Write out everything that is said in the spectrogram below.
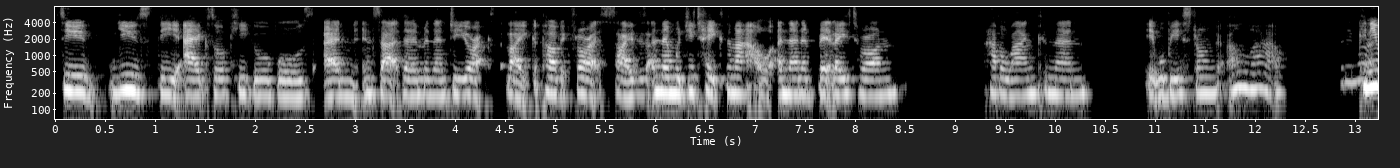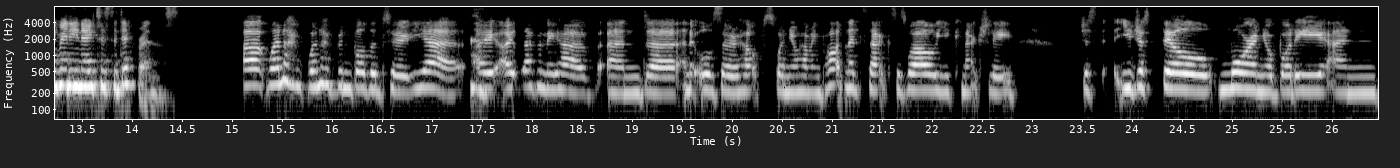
so you use the eggs or Kegel balls and insert them, and then do your ex- like pelvic floor exercises, and then would you take them out, and then a bit later on have a wank, and then it will be stronger. Oh wow! Can you really notice the difference? Uh, when I when I've been bothered to, yeah, I, I definitely have, and uh, and it also helps when you're having partnered sex as well. You can actually just you just feel more in your body, and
